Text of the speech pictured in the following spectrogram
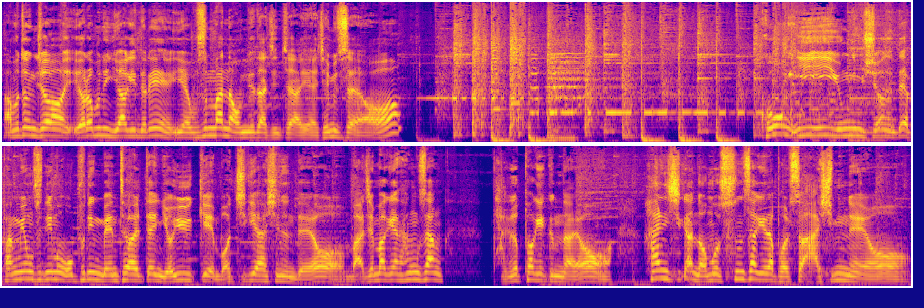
아무튼 저, 여러분들 이야기들이, 예, 웃음만 나옵니다. 진짜. 예, 재밌어요. 0226님 주셨는데, 박명수님은 오프닝 멘트 할 땐 여유있게 멋지게 하시는데요. 마지막엔 항상 다급하게 끝나요. 한 시간 너무 순삭이라 벌써 아쉽네요.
